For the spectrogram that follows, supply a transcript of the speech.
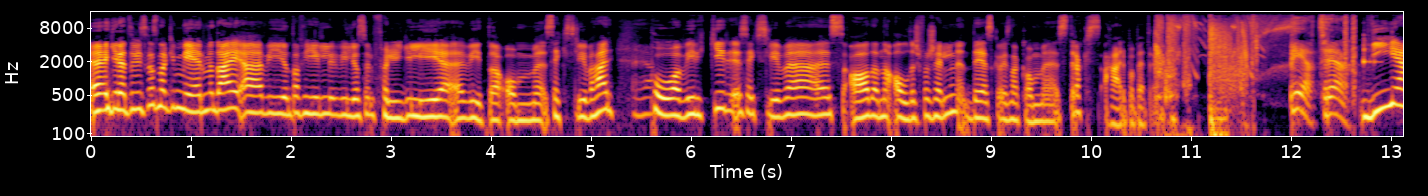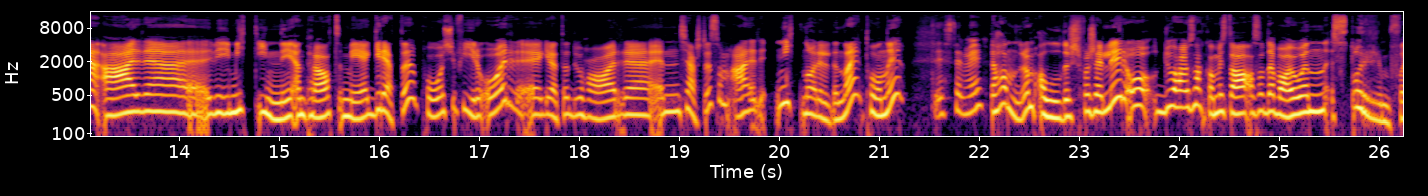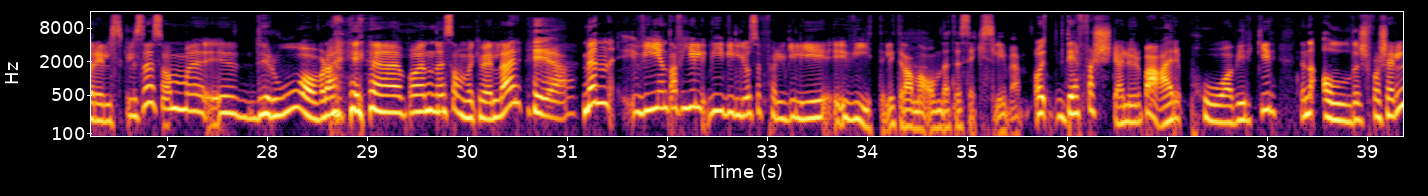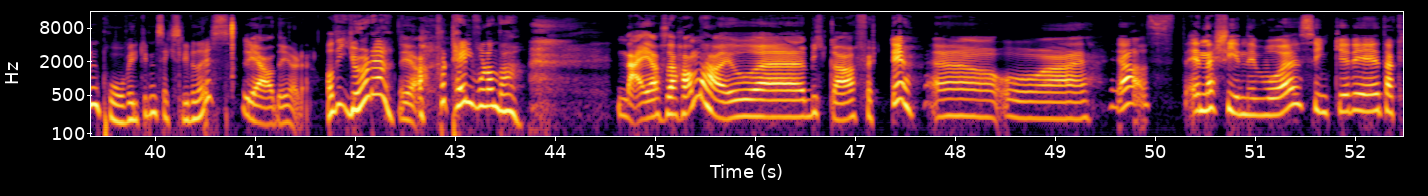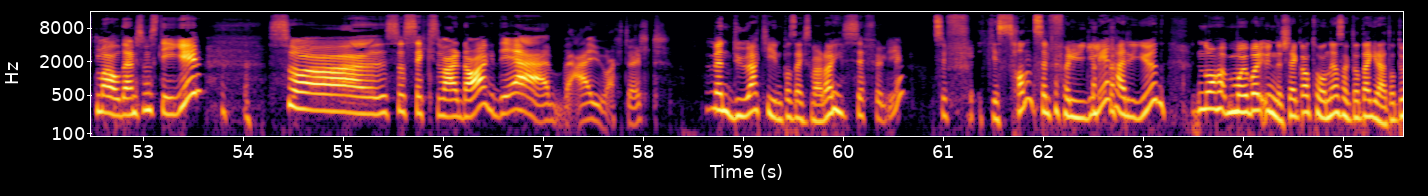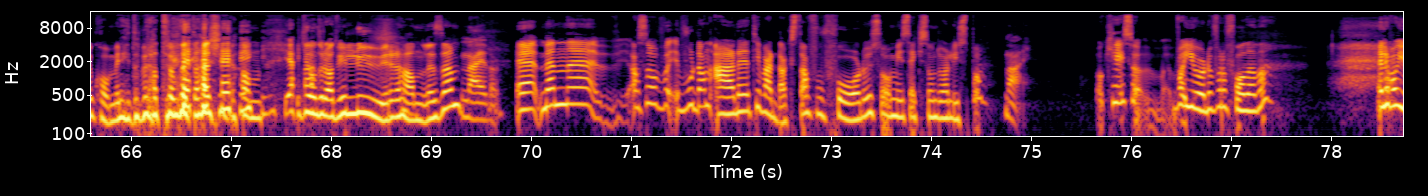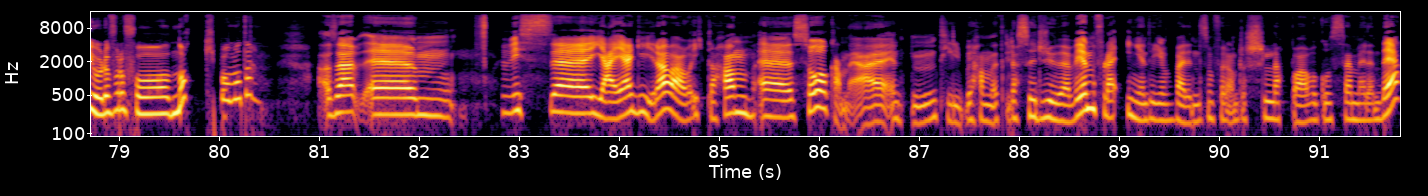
Eh, Grete, vi skal snakke mer med deg. Eh, vi Juntafil vil jo selvfølgelig eh, vite om sexlivet her. Påvirker sexlivet av denne aldersforskjellen? Det skal vi snakke om eh, straks her på P3. P3. Vi er eh, vi er midt inne i en prat med Grete på 24 år. Eh, Grete, du har eh, en kjæreste som er 19 år eldre enn deg, Tony. Det stemmer. Det handler om aldersforskjeller, og du har jo snakka om i stad altså Det var jo en stormforelskelse som dro over deg på en sommerkveld der. Ja. Men vi i Juntafil vi vil jo selvfølgelig vite litt om dette sexlivet. Og det første jeg lurer på, er påvirker denne aldersforskjellen påvirker den sexlivet deres? ja, det gjør det. Og det gjør det! Ja. Fortell hvordan da. Nei, altså, han har jo uh, bikka 40, eh, og eh, ja, energinivået synker i takt med alderen som stiger. Så, så sex hver dag, det er, er uaktuelt. Men du er keen på sex hver dag? Selvfølgelig. Ikke sant? Selvfølgelig. Herregud. Nå må jeg bare understreke at Tony har sagt at det er greit at du kommer hit og prater om dette. her, så ikke, han, Ja. ikke noen tror at vi lurer han, liksom. Neida. Eh, men eh, altså, hvordan er det til hverdags, da? Får du så mye sex som du har lyst på? Nei. Ok, så Hva gjør du for å få det, da? Eller hva gjør du for å få nok, på en måte? Altså, ehm, hvis eh, jeg er gira, da, og ikke han, eh, så kan jeg enten tilby han et glass rødvin, for det er ingenting i verden som får han til å slappe av og kose seg mer enn det.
